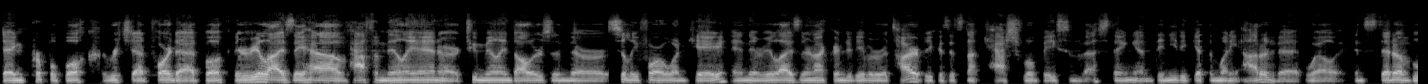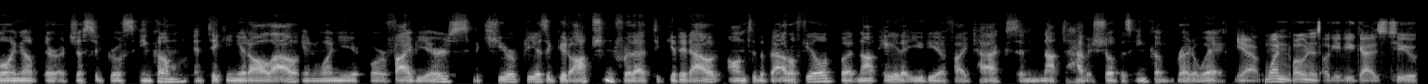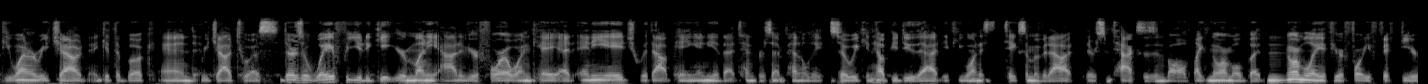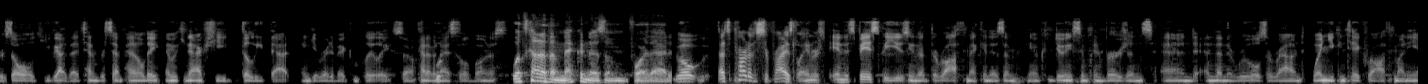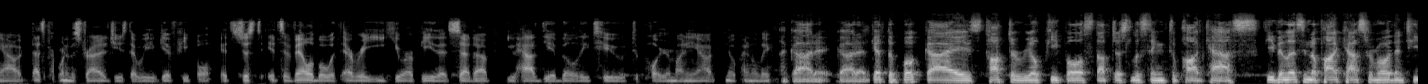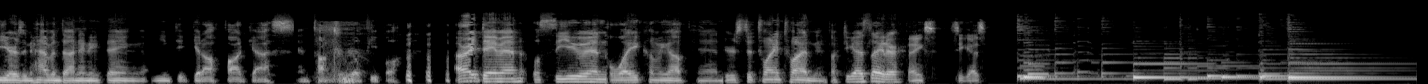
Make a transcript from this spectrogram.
dang purple book, Rich Dad Poor Dad book. They realize they have half a million or two million dollars in their silly 401k and they realize they're not going to be able to retire because it's not cash flow based investing and they need to get the money out of it. Well, instead of blowing up their adjusted gross income and taking it all out in one year or five years, the QRP is a good option for that to get it out onto the battlefield, but not pay that UDFI tax and not to have it show up as income right away. Yeah, one bonus I'll give you guys too. If you want to reach out and get the book and reach out to us, there's a way for you to get your money out of your 401k at any age without paying any of that 10% penalty. So we can help you do that if you want to take some of it out. There's some taxes involved like normal, but normally if you're 40, 50 years old, you got that 10% penalty and we can actually delete that and get rid of it completely. So kind of a nice little bonus. What's kind of the mechanism for that? Well, that's part of the surprise lane, and it's basically using the, the Roth mechanism, you know, doing some conversions, and and then the rules around when you can take Roth money out. That's one of the strategies that we give people. It's just it's available with every EQRP that's set up. You have the ability to to pull your money out, no penalty. I got it. Got it. Get the book, guys. Talk to real people. Stop just listening to podcasts. If you've been listening to podcasts for more than two years and haven't done anything, you need to get off podcasts and talk to real people. All right, Damon. We'll see you in Hawaii coming up. And here's to 2020. Talk to you guys later. Thanks. See you guys.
